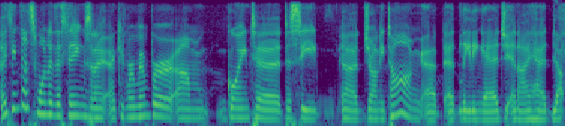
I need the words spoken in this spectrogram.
I think that's one of the things, and I, I can remember um, going to to see uh, Johnny Tong at, at Leading Edge, and I had yep.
